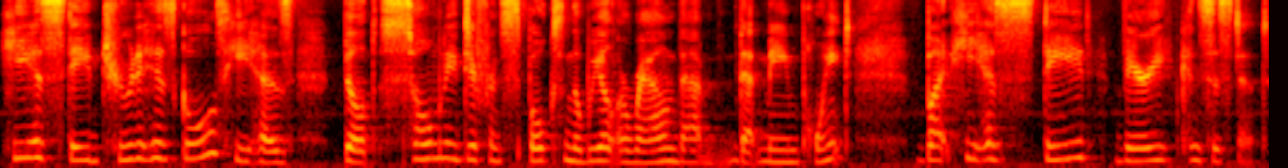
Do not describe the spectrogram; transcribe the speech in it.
he has stayed true to his goals. He has built so many different spokes in the wheel around that, that main point, but he has stayed very consistent.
